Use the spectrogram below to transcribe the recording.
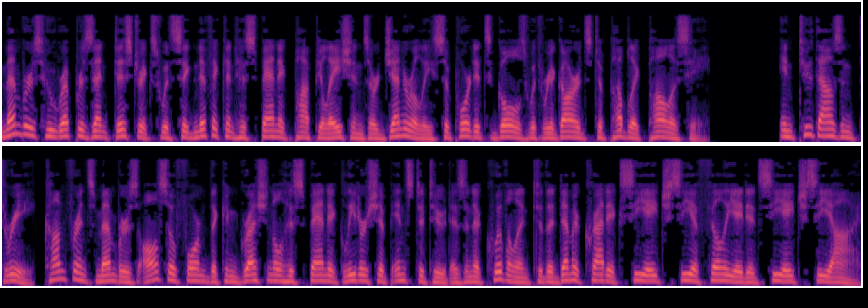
Members who represent districts with significant Hispanic populations or generally support its goals with regards to public policy. In 2003, conference members also formed the Congressional Hispanic Leadership Institute as an equivalent to the Democratic CHC-affiliated CHCI.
